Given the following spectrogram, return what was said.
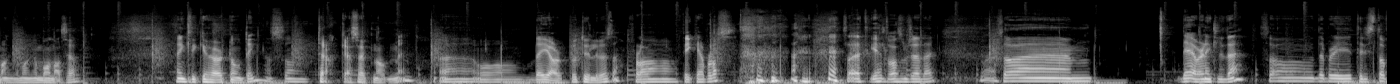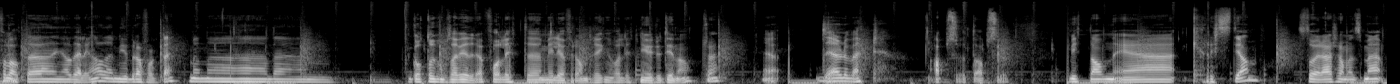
mange mange måneder siden. Jeg egentlig ikke hørt noen ting, og så trakk jeg søknaden min. Og det hjalp jo tydeligvis, da, for da fikk jeg plass. så jeg vet ikke helt hva som skjedde der. Så det er vel egentlig det. Så det blir trist å forlate den avdelinga. Det er mye bra folk der, men det godt å komme seg videre. Få litt eh, miljøforandring og litt nye rutiner, tror jeg. Ja, det er du verdt. Absolutt, absolutt. Mitt navn er Christian. Står her sammen med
